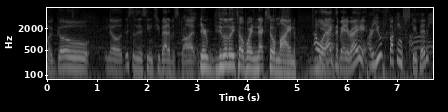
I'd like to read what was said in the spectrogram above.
gonna go. You know, this doesn't seem too bad of a spot. You're you literally teleporting next to a mine. I won't activate it, right? Are you fucking stupid? Boring.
